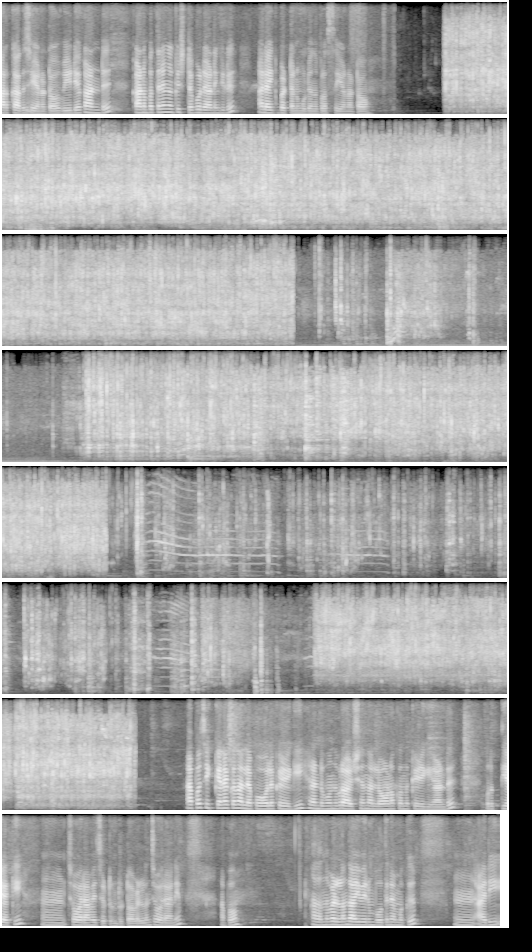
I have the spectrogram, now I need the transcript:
മറക്കാതെ ചെയ്യണം കേട്ടോ വീഡിയോ കണ്ട് കാണുമ്പോൾ തന്നെ നിങ്ങൾക്ക് ഇഷ്ടപ്പെടുകയാണെങ്കിൽ ആ ലൈക്ക് ബട്ടണും കൂടി ഒന്ന് പ്രസ് ചെയ്യണം കേട്ടോ അപ്പോൾ ചിക്കനൊക്കെ നല്ലപോലെ കഴുകി രണ്ട് മൂന്ന് പ്രാവശ്യം നല്ലോണമൊക്കെ ഒന്ന് കഴുകിയാണ്ട് വൃത്തിയാക്കി ചോരാൻ വെച്ചിട്ടുണ്ട് കേട്ടോ വെള്ളം ചോരാൻ അപ്പോൾ അതൊന്ന് വെള്ളം തായി വരുമ്പോഴത്തേന് നമുക്ക് അരി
